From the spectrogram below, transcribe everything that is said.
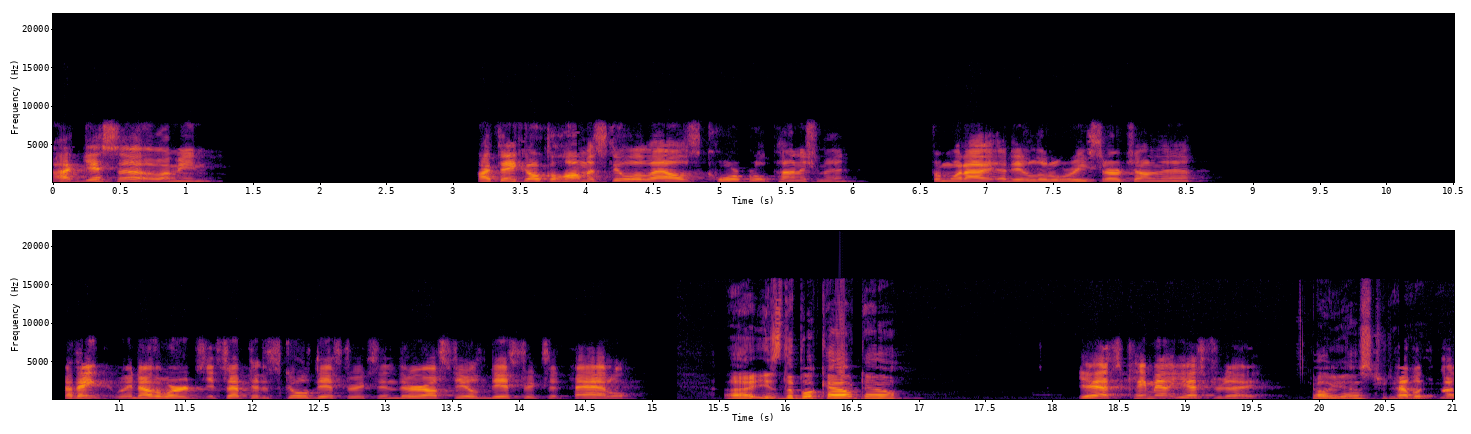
I guess so. I mean, I think Oklahoma still allows corporal punishment. From what I, I did a little research on that. I think, in other words, it's up to the school districts, and there are still districts that paddle. Uh, is the book out now? Yes, came out yesterday. Oh, uh, yesterday. Published by,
